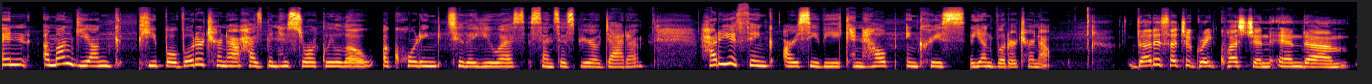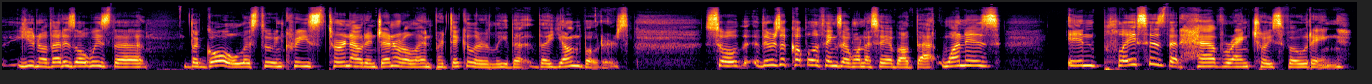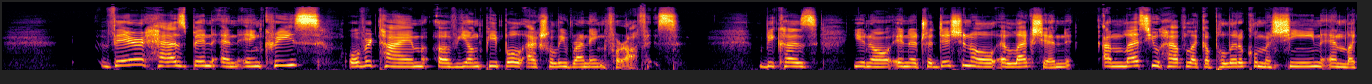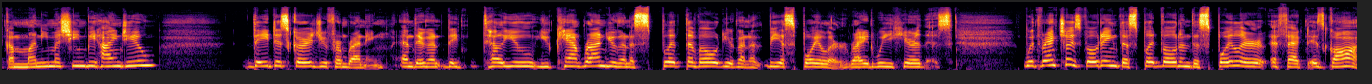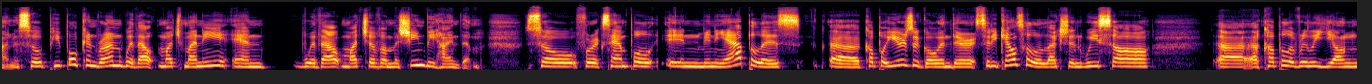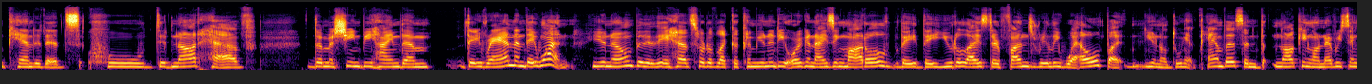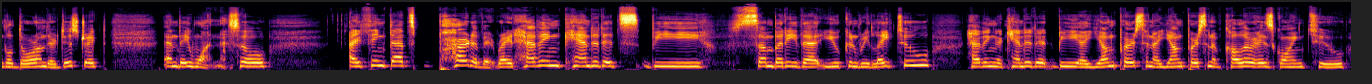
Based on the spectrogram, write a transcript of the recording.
And among young people, voter turnout has been historically low, according to the U.S. Census Bureau data. How do you think RCV can help increase young voter turnout? That is such a great question, and um, you know that is always the the goal is to increase turnout in general, and particularly the the young voters. So th- there's a couple of things I want to say about that. One is in places that have ranked choice voting, there has been an increase over time of young people actually running for office. Because, you know, in a traditional election, unless you have like a political machine and like a money machine behind you, they discourage you from running and they're going they tell you you can't run, you're going to split the vote, you're going to be a spoiler, right? We hear this. With ranked choice voting, the split vote and the spoiler effect is gone. So people can run without much money and without much of a machine behind them. So, for example, in Minneapolis, uh, a couple years ago in their city council election, we saw uh, a couple of really young candidates who did not have the machine behind them. They ran and they won. You know, but they had sort of like a community organizing model. They they utilized their funds really well, but you know, doing a canvas and knocking on every single door on their district, and they won. So I think that's part of it, right? Having candidates be somebody that you can relate to, having a candidate be a young person, a young person of color is going to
